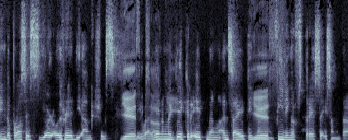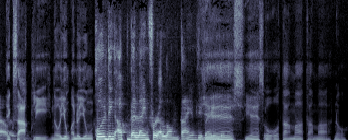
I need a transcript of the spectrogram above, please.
in the process, you are already anxious. Yes, diba? exactly. Yan ang nag-create ng anxiety, yes. ng feeling of stress sa isang tao. Exactly. No, yung ano yung holding up the line for a long time, di ba? Yes, yes. Oo, tama, tama, no.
